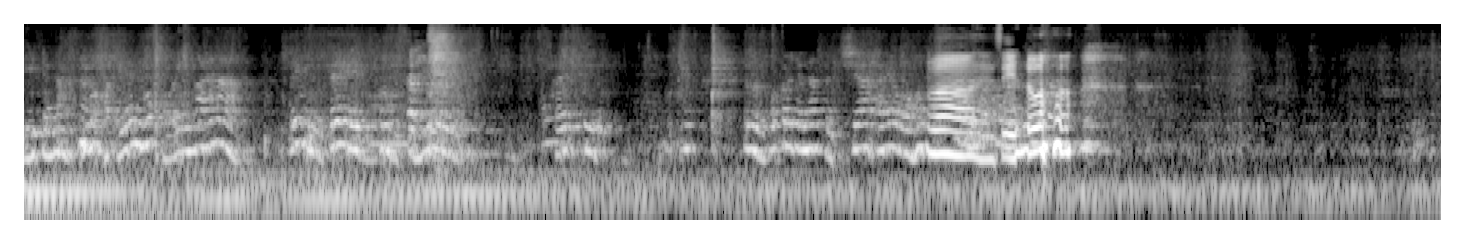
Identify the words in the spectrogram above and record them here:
Để cho nó nó phải nó khỏi em thấy nè Đấy một cái không sẽ Thấy thì Ừ, có cái cho nó tự xa thấy không? wow gì luôn no gì luôn Tôi cũng đâu à Cũng giải cô Đây, đây, đây, đây, nó Cái dòng bây giờ nát rồi, nó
